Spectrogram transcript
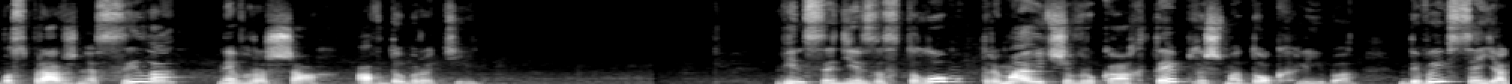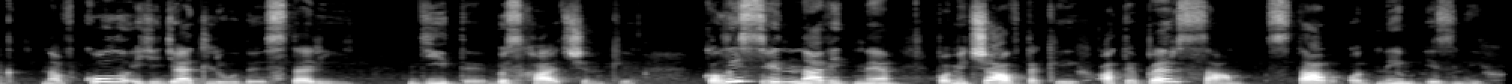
бо справжня сила не в грошах, а в доброті. Він сидів за столом, тримаючи в руках теплий шматок хліба, дивився, як навколо їдять люди, старі, діти, безхатченки. Колись він навіть не помічав таких, а тепер сам став одним із них.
